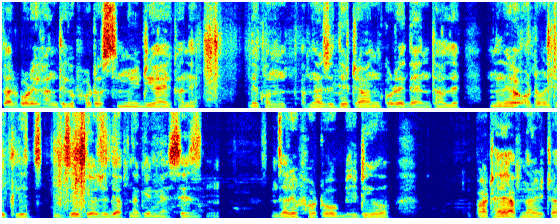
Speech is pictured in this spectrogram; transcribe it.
তারপর এখান থেকে ফটোস মিডিয়া এখানে, দেখুন, আপনারা যদি এটা অন করে দেন, তাহলে অটোমেটিকলি যে কেউ যদি আপনাকে মেসেজ যারে ফটো ভিডিও পাঠায়, আপনার এটা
